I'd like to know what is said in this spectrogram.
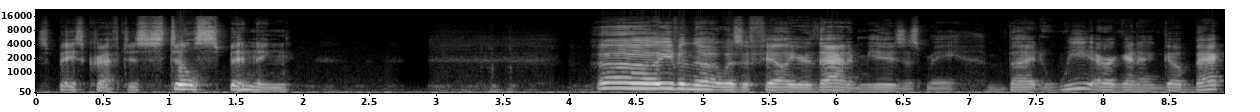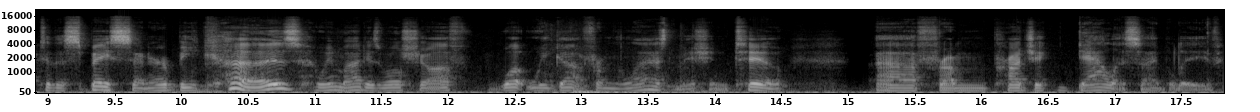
spacecraft is still spinning. Oh, even though it was a failure, that amuses me. But we are going to go back to the Space Center because we might as well show off what we got from the last mission, too. Uh, from Project Dallas, I believe.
